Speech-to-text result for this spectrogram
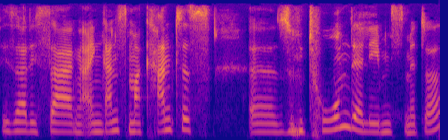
wie soll ich sagen, ein ganz markantes äh, Symptom der Lebensmittel,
